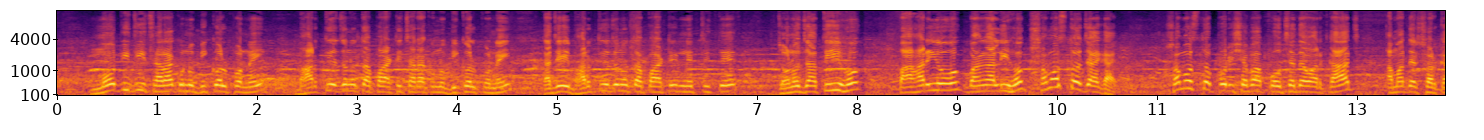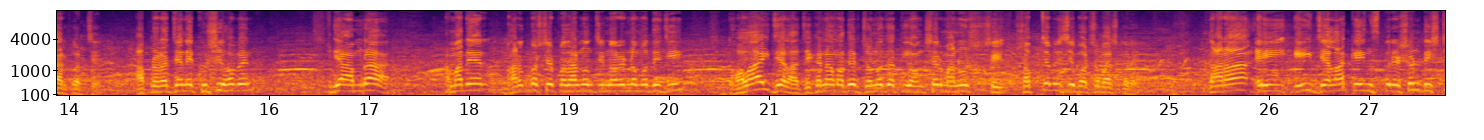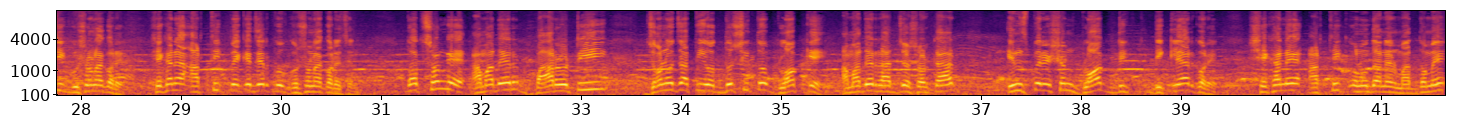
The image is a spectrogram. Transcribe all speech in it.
মোদিজি ছাড়া কোনো বিকল্প নেই। ভারতীয় জনতা পার্টি ছাড়া কোনো বিকল্প নেই। কাজেই ভারতীয় জনতা পার্টির নেতৃত্বে জনজাতি হোক পাহাড়ি হোক, বাঙালি হোক, সমস্ত জায়গায় সমস্ত পরিষেবা পৌঁছে দেওয়ার কাজ আমাদের সরকার করছে। আপনারা জেনে খুশি হবেন যে আমরা আমাদের ভারতবর্ষের প্রধানমন্ত্রী নরেন্দ্র মোদীজি ধলাই জেলা, যেখানে আমাদের জনজাতি অংশের মানুষ সবচেয়ে বেশি বসবাস করে, তারা এই এই জেলাকে ইন্সপিরেশন ডিস্ট্রিক্ট ঘোষণা করে, সেখানে আর্থিক প্যাকেজের ঘোষণা করেছেন। তৎসঙ্গে আমাদের বারোটি জনজাতি অধ্যুষিত ব্লককে আমাদের রাজ্য সরকার ইন্সপিরেশন ব্লক ডিক্লেয়ার করে, সেখানে আর্থিক অনুদানের মাধ্যমে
